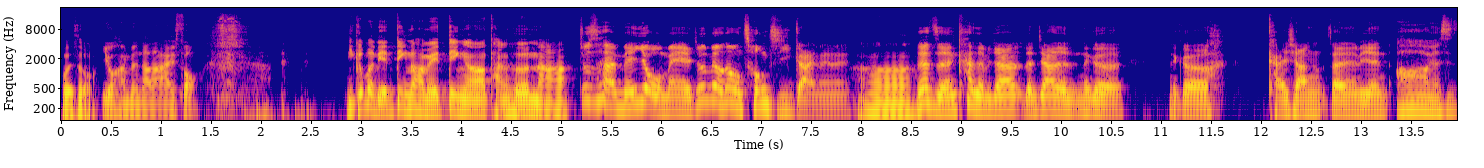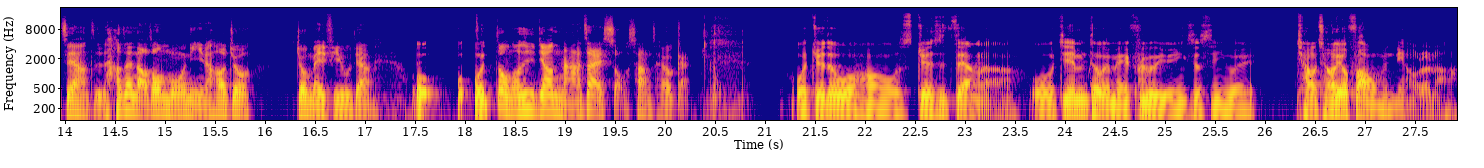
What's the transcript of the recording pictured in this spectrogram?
为什么？因为我还没有拿到 iPhone，你根本连定都还没定啊，谈何拿就是还没有没，就是没有那种冲击感没没，啊？人家只能看着人家人家的那个那个开箱在那边哦，原来是这样子，然后在脑中模拟，然后就就没 feel 这样。我我我这种东西一定要拿在手上才有感觉。我觉得我哈，我是觉得是这样啦。我今天特别没 feel 的原因，就是因为巧巧又放我们鸟了啦。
